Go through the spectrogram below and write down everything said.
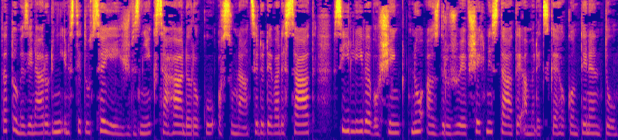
Tato mezinárodní instituce, jejíž vznik sahá do roku 1890, sídlí ve Washingtonu a združuje všechny státy amerického kontinentu.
